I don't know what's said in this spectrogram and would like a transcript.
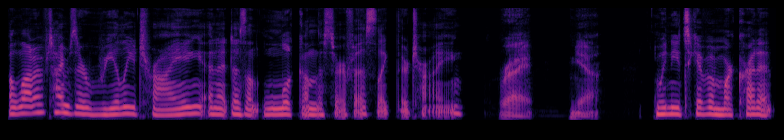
A lot of times they're really trying and it doesn't look on the surface like they're trying. Right. Yeah. We need to give them more credit.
